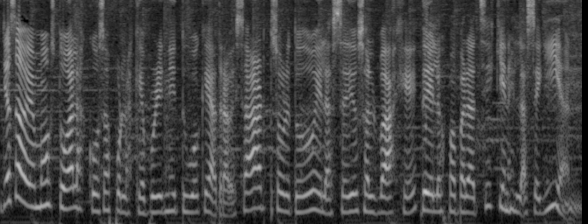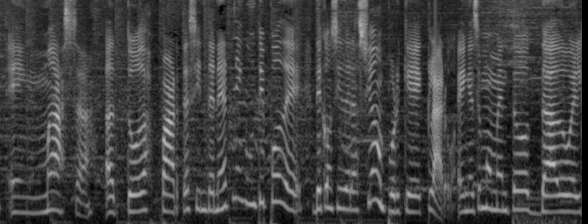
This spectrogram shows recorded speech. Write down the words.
ya sabemos todas las cosas por las que Britney tuvo que atravesar, sobre todo el asedio salvaje de los paparazzis quienes la seguían en masa a todas partes sin tener ningún tipo de, de consideración, porque claro, en ese momento, dado el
